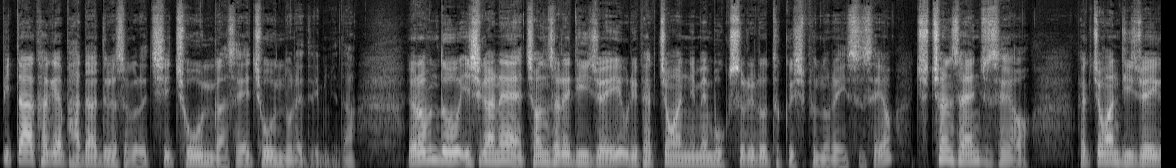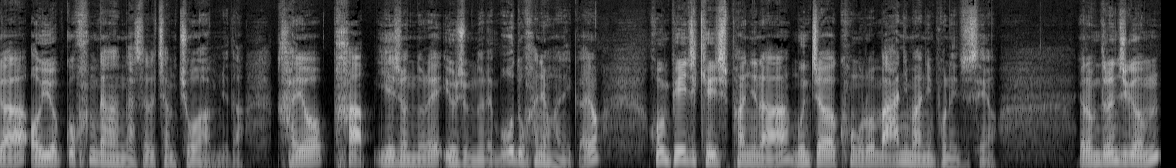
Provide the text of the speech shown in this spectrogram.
삐딱하게 받아들여서 그렇지 좋은 가사에 좋은 노래들입니다. 여러분도 이 시간에 전설의 DJ 우리 백정환님의 목소리로 듣고 싶은 노래 있으세요? 추천 사연 주세요. 백종환 DJ가 어이없고 황당한 가사를 참 좋아합니다. 가요, 팝, 예전 노래, 요즘 노래 모두 환영하니까요. 홈페이지 게시판이나 문자와 콩으로 많이 많이 보내주세요. 여러분들은 지금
